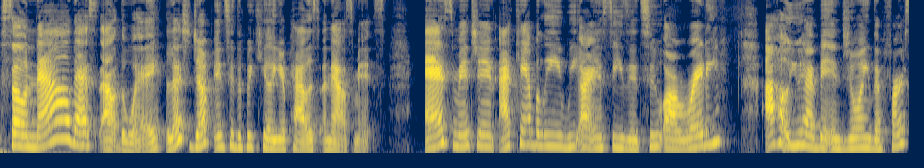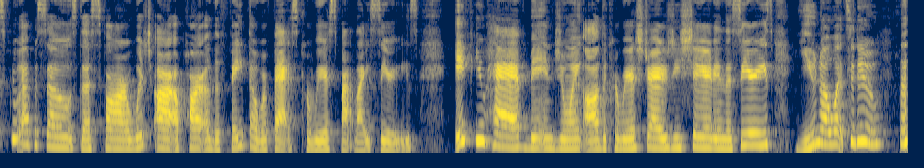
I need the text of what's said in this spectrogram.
so now that's out the way, let's jump into the Peculiar Palace announcements. As mentioned, I can't believe we are in season two already. I hope you have been enjoying the first few episodes thus far, which are a part of the Faith Over Facts Career Spotlight series. If you have been enjoying all the career strategies shared in the series, you know what to do.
